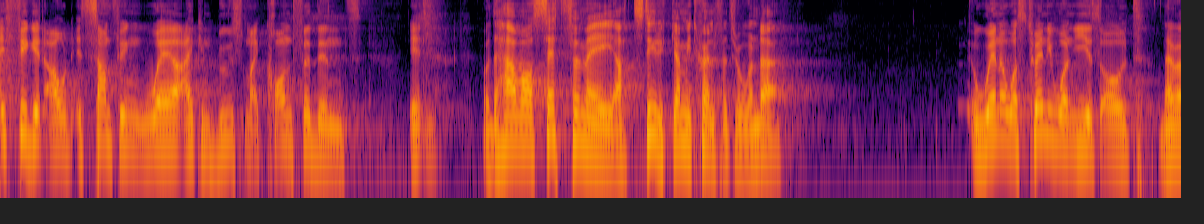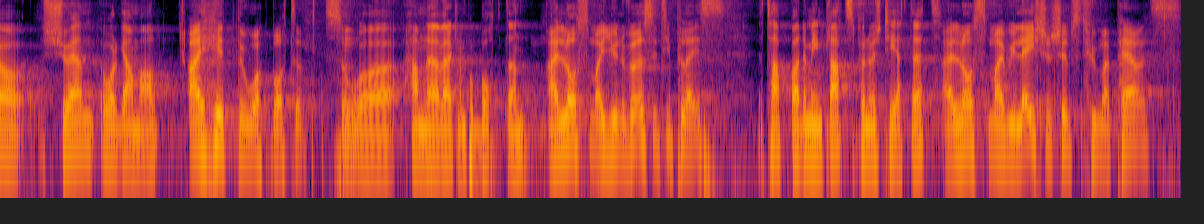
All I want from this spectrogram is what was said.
I figured out is something where I can boost my confidence in. Och det här var sätt för mig att styrka mitt självförtroende. When I was 21 years old, När jag var 21 år gammal I hit the rock bottom. så eh, hamnade jag verkligen på botten. I lost my university place. Jag tappade min plats på universitetet. I lost my relationships to my parents.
